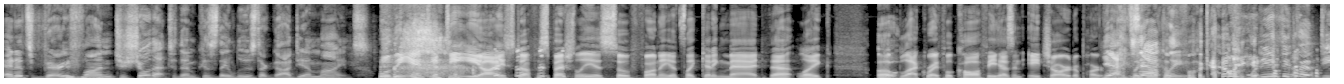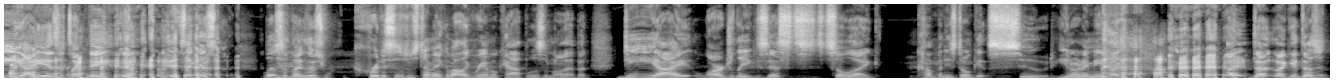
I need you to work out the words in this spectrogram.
And it's very Mhm. fun to show that to them because they lose their goddamn minds. Well, the anti DEI stuff especially is so funny. It's like getting mad that like uh, Well- Black Rifle Coffee has an HR department. Yeah, it's like, what the exactly. fuck? what do you think that DEI is? It's like they, they it's like a, listen, like there's criticisms to make about like rainbow capitalism and all that, but DEI largely exists so like companies don't get sued. You know what I mean? Like I, do- like it doesn't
